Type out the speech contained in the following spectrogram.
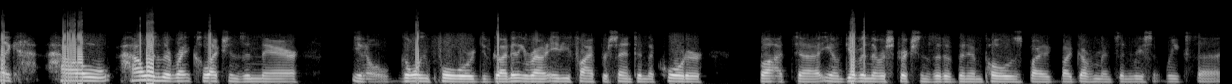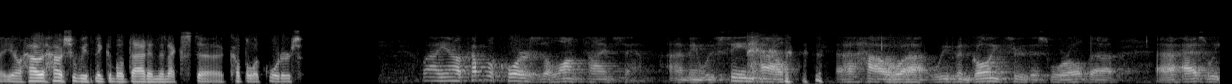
like, how are the rent collections in there, you know, going forward? You've got, I think, around 85% in the quarter, but, uh, you know, given the restrictions that have been imposed by governments in recent weeks, uh, you know, how how should we think about that in the next uh, couple of quarters? Well, you know, a couple of quarters is a long time, Sam. I mean, we've seen how how we've been going through this world. As we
